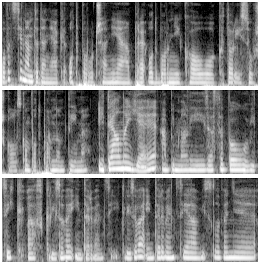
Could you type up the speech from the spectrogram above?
Povedzte nám teda nejaké odporúčania pre odborníkov, ktorí sú v školskom podpornom týme. Ideálne je, aby mali za sebou výcvik v krízovej intervencii. Krízová intervencia vyslovene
